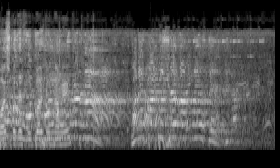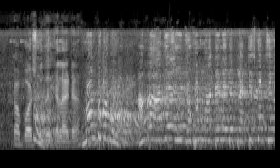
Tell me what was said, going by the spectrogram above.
বয়স্কদের ফুটবল টুর্নামেন্ট সব বয়স্কদের খেলা এটা। আমরা আগে যখন মাঠে নেমে প্র্যাকটিস করছিল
